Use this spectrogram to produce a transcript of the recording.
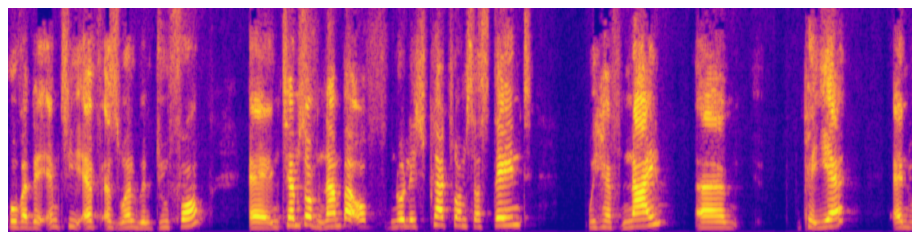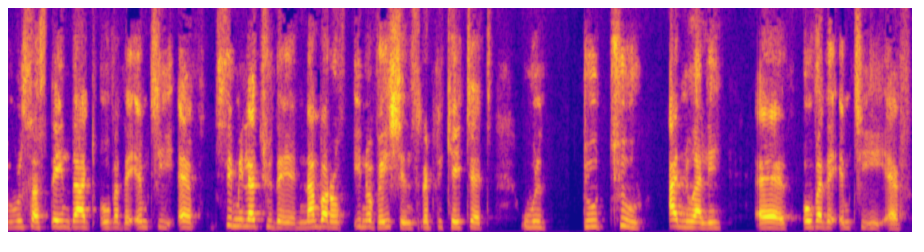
Over the MTEF as well, we'll do four. Uh, in terms of number of knowledge platforms sustained, we have nine um, per year, and we will sustain that over the MTEF. Similar to the number of innovations replicated, we'll do two annually uh, over the MTEF.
